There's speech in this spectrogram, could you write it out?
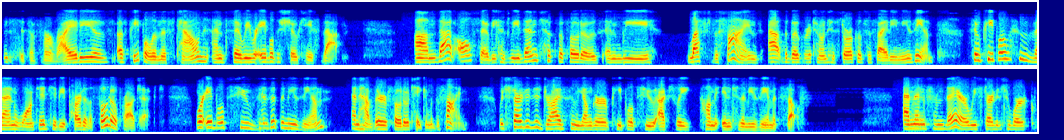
it's a variety of, of people in this town, and so we were able to showcase that. Um, that also, because we then took the photos and we left the signs at the Boca Raton Historical Society Museum. So people who then wanted to be part of the photo project were able to visit the museum and have their photo taken with the sign, which started to drive some younger people to actually come into the museum itself. And then from there, we started to work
